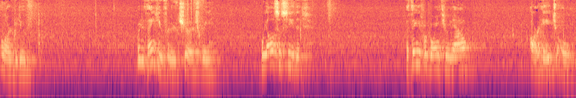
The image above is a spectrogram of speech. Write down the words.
Lord, we do. We do thank you for your church. We, we also see that the things we're going through now are age old.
